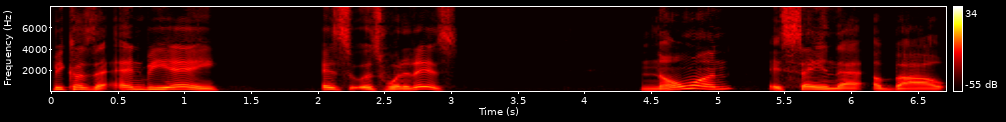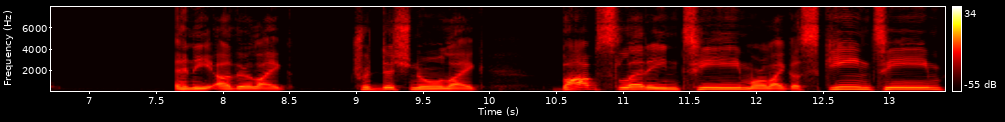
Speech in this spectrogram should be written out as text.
because the NBA is is what it is. No one is saying that about any other like traditional like bobsledding team or like a skiing team.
